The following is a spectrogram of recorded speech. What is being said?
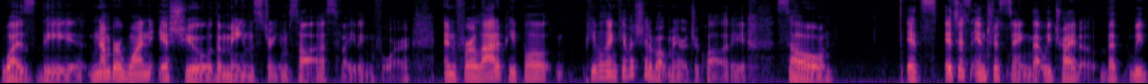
was the number one issue the mainstream saw us fighting for. And for a lot of people, people didn't give a shit about marriage equality. So it's it's just interesting that we tried that we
